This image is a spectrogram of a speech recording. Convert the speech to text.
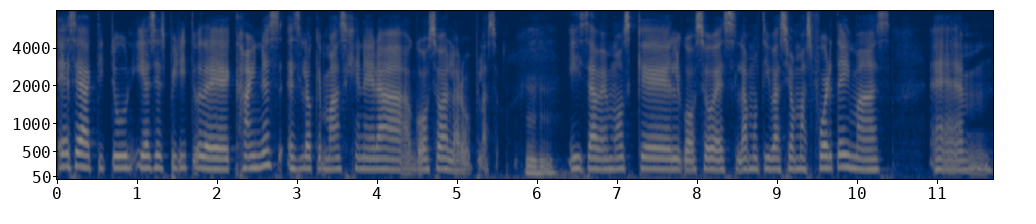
esa actitud y ese espíritu de kindness es lo que más genera gozo a largo plazo. Y sabemos que el gozo es la motivación más fuerte y más, em,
